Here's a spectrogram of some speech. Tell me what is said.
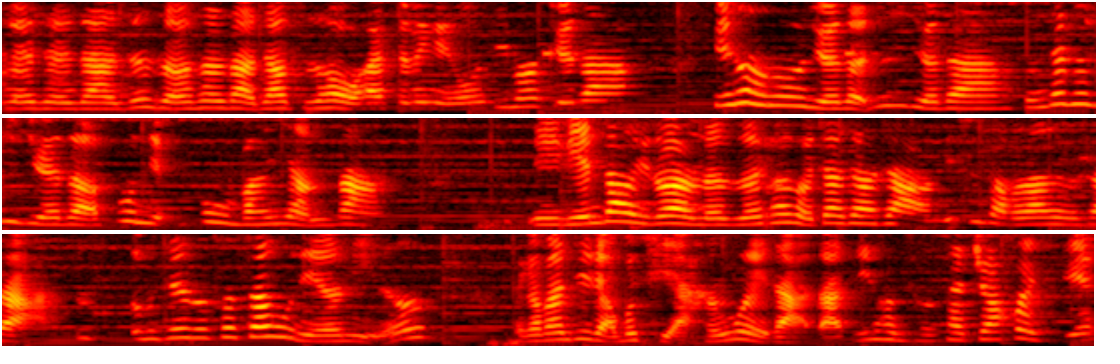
那现在真只要上打交之后，我还随便给东西吗？觉得啊，凭什么这么觉得？就是觉得啊，人家就是觉得父母父母把你养大，你连道理都懒得直接开口叫叫叫，你是找不到是不是啊？这是我们现在都说三五年了，你呢？哪个班级了不起啊？很伟大，打几场球赛就要换鞋，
